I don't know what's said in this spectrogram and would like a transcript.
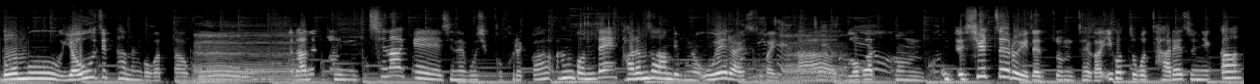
너무 여우짓하는 것 같다고. 아. 나는 좀 친하게 지내고 싶고 그랬고 하- 한 건데 다른 사람들이 보면 오해를 할 수가 있다. 아. 너가 좀 실제로 이제 좀 제가 이것저것 잘해주니까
